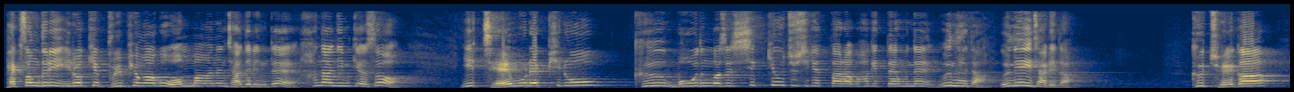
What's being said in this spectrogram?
백성들이 이렇게 불평하고 원망하는 자들인데 하나님께서 이 재물의 피로 그 모든 것을 씻겨 주시겠다라고 하기 때문에 은혜다. 은혜의 자리다. 그 죄가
